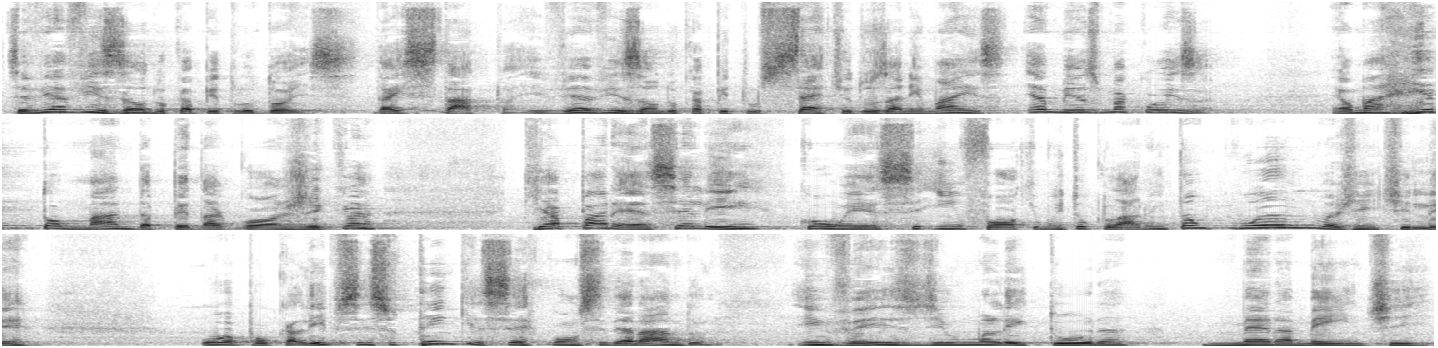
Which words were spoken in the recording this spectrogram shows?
Você vê a visão do capítulo 2, da estátua, e vê a visão do capítulo 7 dos animais, é a mesma coisa. É uma retomada pedagógica que aparece ali com esse enfoque muito claro. Então, quando a gente lê o Apocalipse, isso tem que ser considerado em vez de uma leitura meramente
